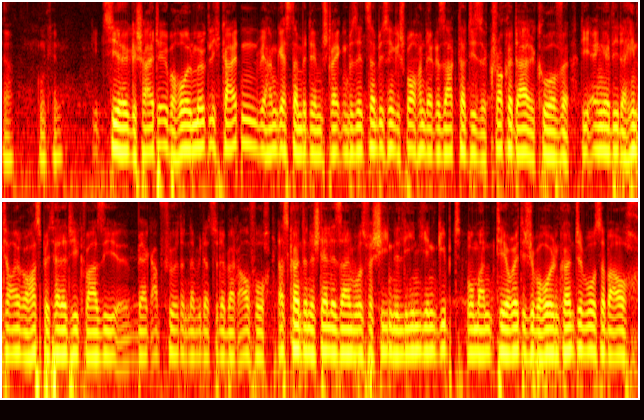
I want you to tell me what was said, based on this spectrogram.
ja, okay. Gibt es hier gescheite Überholmöglichkeiten? Wir haben gestern mit dem Streckenbesitzer ein bisschen gesprochen, der gesagt hat, diese Crocodile-Kurve, die Enge, die dahinter eure Hospitality quasi äh, bergab führt und dann wieder zu der Bergauf hoch. Das könnte eine Stelle sein, wo es verschiedene Linien gibt, wo man theoretisch überholen könnte, wo es aber auch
